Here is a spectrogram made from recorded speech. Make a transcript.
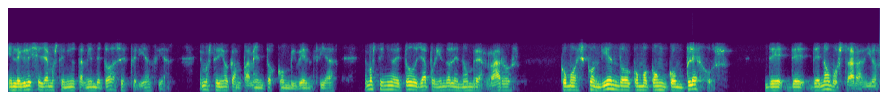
En la iglesia ya hemos tenido también de todas experiencias. Hemos tenido campamentos, convivencias, hemos tenido de todo ya poniéndole nombres raros, como escondiendo, como con complejos de, de, no mostrar a Dios.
